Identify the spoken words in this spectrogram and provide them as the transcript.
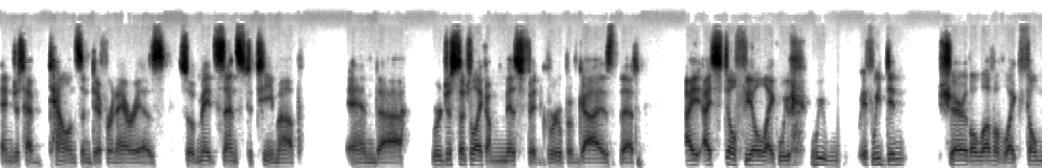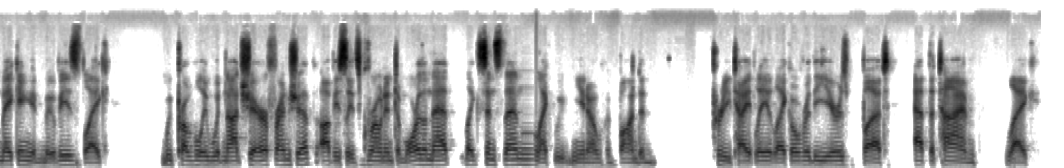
and just have talents in different areas so it made sense to team up and uh, we're just such like a misfit group of guys that I, I still feel like we we if we didn't share the love of like filmmaking and movies like we probably would not share a friendship. Obviously it's grown into more than that like since then. Like we you know have bonded pretty tightly like over the years. But at the time like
